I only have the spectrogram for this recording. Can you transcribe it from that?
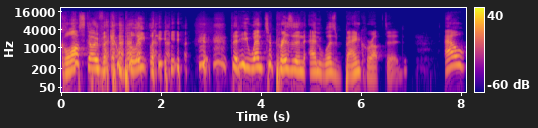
glossed over completely that he went to prison and was bankrupted. Al,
